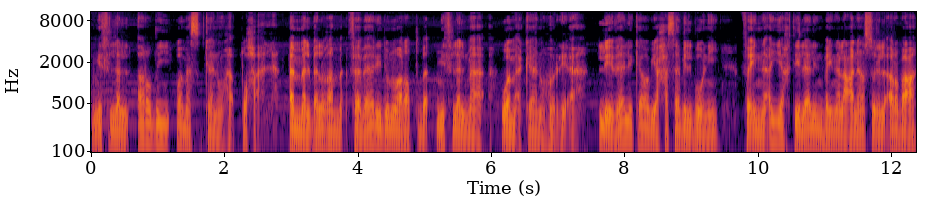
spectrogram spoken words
مثل الأرض ومسكنها الطحال. أما البلغم فبارد ورطب مثل الماء ومكانه الرئة. لذلك وبحسب البوني فإن أي اختلال بين العناصر الأربعة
